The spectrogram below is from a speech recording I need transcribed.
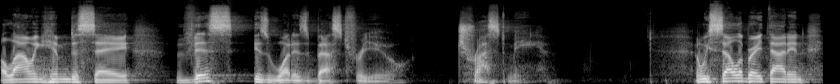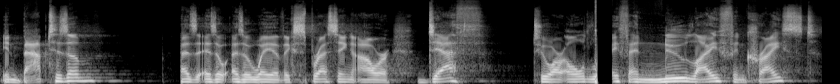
allowing Him to say, This is what is best for you. Trust me. And we celebrate that in, in baptism as, as, a, as a way of expressing our death to our old life and new life in Christ.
